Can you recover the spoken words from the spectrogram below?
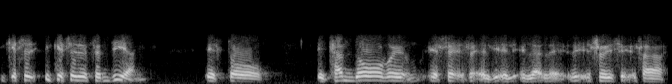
y que se, y que se defendían. Esto echando ese, el- el- el- esa,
